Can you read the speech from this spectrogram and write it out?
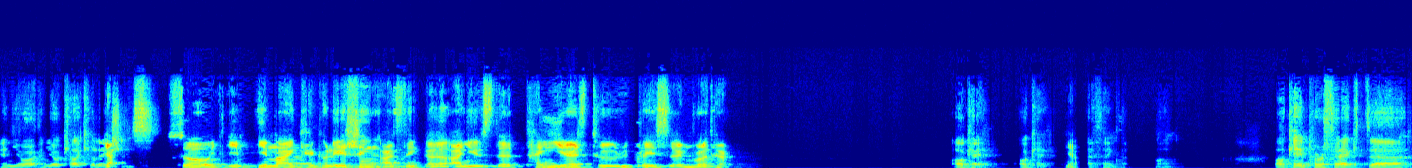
in your in your calculations? Yeah. So in, in my calculation, I think uh, I used uh, 10 years to replace the inverter. Okay. Okay. Yeah. I think that. Okay, perfect. Uh,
